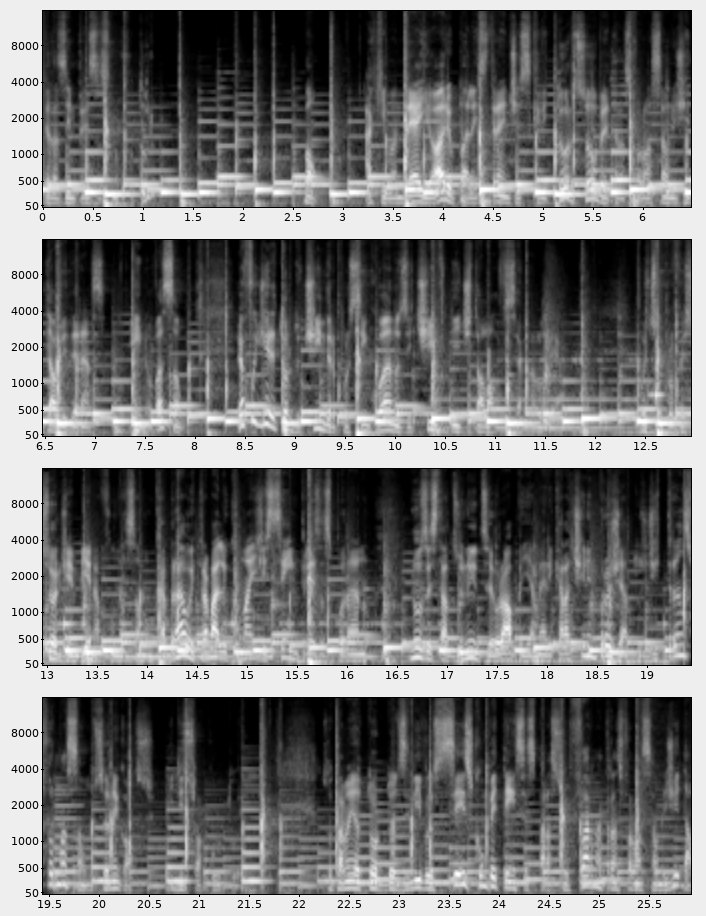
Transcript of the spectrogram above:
pelas empresas no futuro? Bom, aqui o André Iorio, palestrante e escritor sobre transformação digital, liderança e inovação. Já fui diretor do Tinder por 5 anos e Chief Digital Officer na L'Oréal. Professor de MBA na Fundação Cabral e trabalho com mais de 100 empresas por ano nos Estados Unidos, Europa e América Latina em projetos de transformação do seu negócio e de sua cultura. Sou também autor dos livros Seis Competências para Surfar na Transformação Digital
